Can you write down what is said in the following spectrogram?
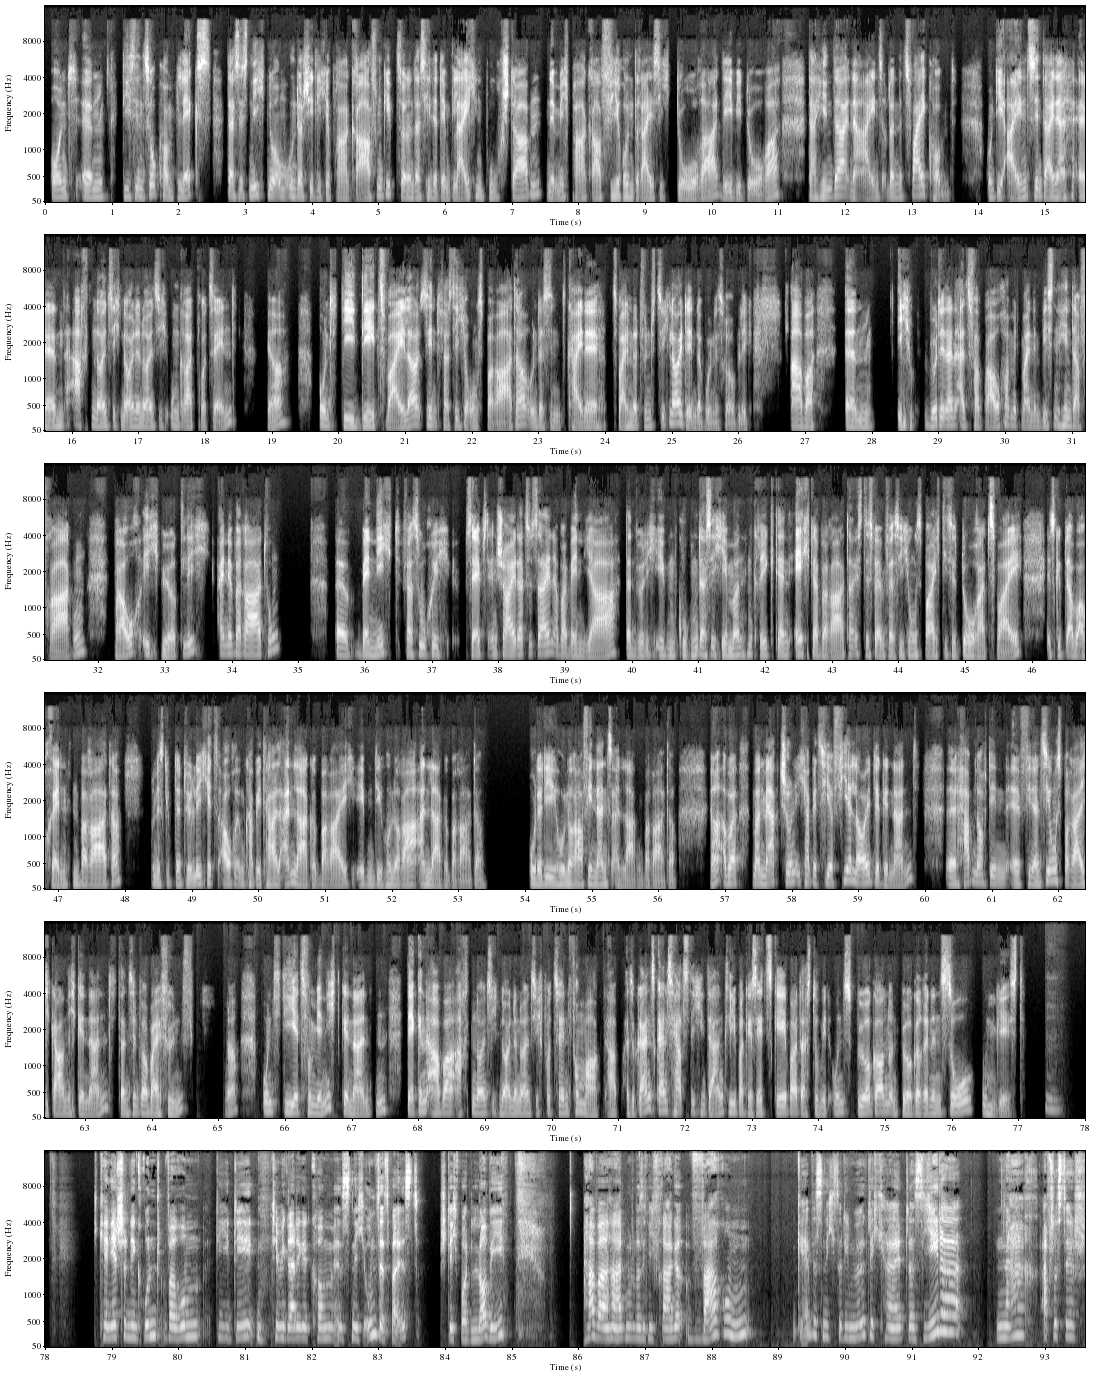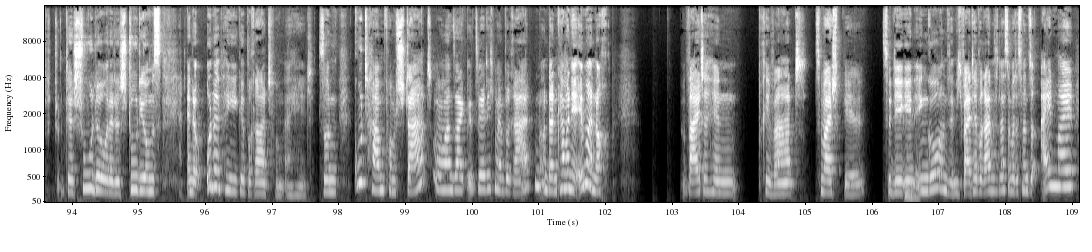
und ähm, die sind so komplex, dass es nicht nur um unterschiedliche Paragraphen gibt, sondern dass hinter dem gleichen Buchstaben, nämlich Paragraph 34 Dora, D wie Dora, dahinter eine 1 oder eine 2 kommt. Und die 1 sind deine äh, 98, 99 Ungrad Prozent ja, und die D2ler sind Versicherungsberater und es sind keine 250 Leute in der Bundesrepublik. Aber ähm, ich würde dann als Verbraucher mit meinem Wissen hinterfragen, brauche ich wirklich eine Beratung? Äh, wenn nicht, versuche ich selbst Entscheider zu sein. Aber wenn ja, dann würde ich eben gucken, dass ich jemanden kriege, der ein echter Berater ist. Das wäre im Versicherungsbereich diese Dora 2. Es gibt aber auch Rentenberater. Und es gibt natürlich jetzt auch im Kapitalanlagebereich eben die Honoraranlageberater oder die Honorarfinanzanlagenberater. Ja, aber man merkt schon, ich habe jetzt hier vier Leute genannt, äh, habe noch den äh, Finanzierungsbereich gar nicht genannt, dann sind wir bei fünf. Ja, und die jetzt von mir nicht genannten decken aber 98, 99 Prozent vom Markt ab. Also ganz, ganz herzlichen Dank, lieber Gesetzgeber, dass du mit uns Bürgern und Bürgerinnen so umgehst. Hm. Ich kenne jetzt schon den Grund, warum die Idee, die mir gerade gekommen ist, nicht umsetzbar ist. Stichwort Lobby. Aber Hartmut, was ich mich frage, warum gäbe es nicht so die Möglichkeit, dass jeder nach Abschluss der, der Schule oder des Studiums eine unabhängige Beratung erhält. So ein Guthaben vom Staat, wo man sagt, jetzt werde ich mal beraten und dann kann man ja immer noch weiterhin privat zum Beispiel zu dir gehen, mhm. Ingo, und mich weiter beraten zu lassen, aber dass man so einmal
